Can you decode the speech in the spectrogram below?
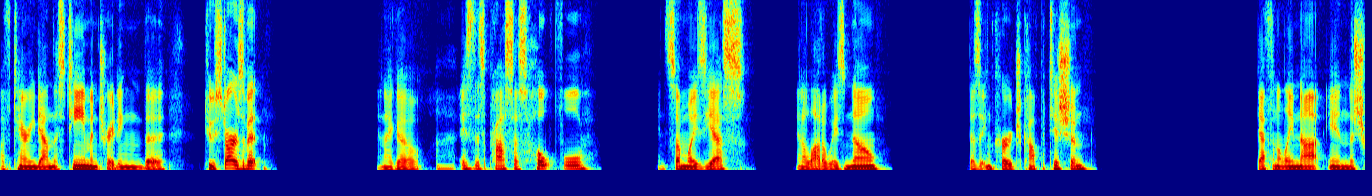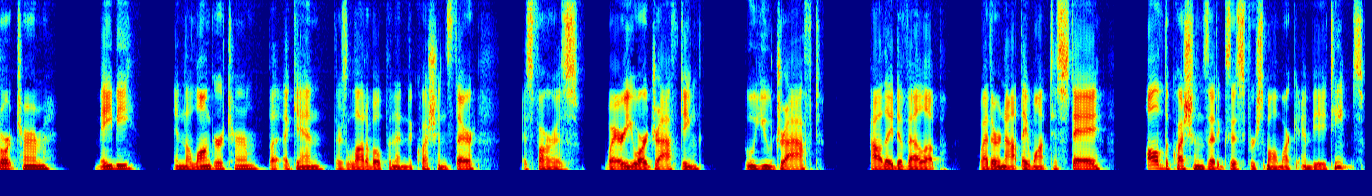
of tearing down this team and trading the two stars of it, and I go, uh, is this process hopeful? In some ways, yes. In a lot of ways, no. Does it encourage competition? Definitely not in the short term. Maybe in the longer term, but again, there's a lot of open-ended questions there as far as where you are drafting, who you draft, how they develop, whether or not they want to stay, all of the questions that exist for small market NBA teams.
